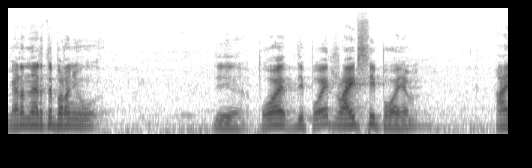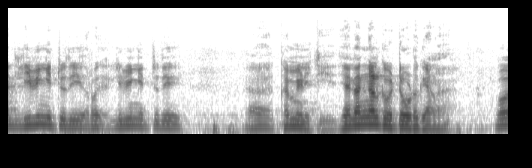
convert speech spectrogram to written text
മാഡം നേരത്തെ പറഞ്ഞു the poet, the poet writes the poem and leaving it to the leaving it to the community. ജനങ്ങൾക്ക് ജനങ്ങൾക്ക് വിട്ടുകൊടുക്കുകയാണ് അപ്പോൾ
